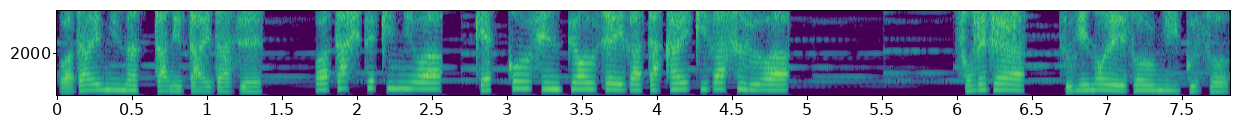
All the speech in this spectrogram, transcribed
話題になったみたいだぜ。私的には、結構信憑性が高い気がするわ。それじゃあ、次の映像に行くぞ。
